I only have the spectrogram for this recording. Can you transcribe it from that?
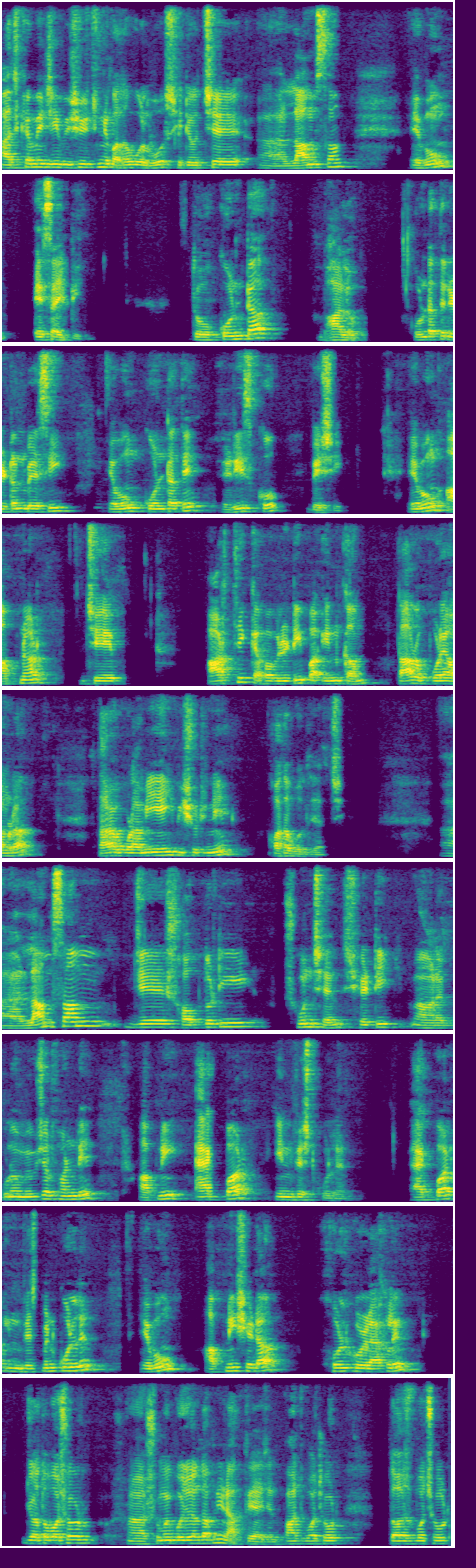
আজকে আমি যে বিষয়টি নিয়ে কথা বলব সেটি হচ্ছে লামসাম এবং এসআইপি। তো কোনটা ভালো? কোনটাতে রিটার্ন বেশি এবং কোনটাতে রিস্কও বেশি? এবং আপনার যে আর্থিক ক্যাপাবিলিটি বা ইনকাম তার উপরে আমরা, তার উপর আমি এই বিষয়টি নিয়ে কথা বলতে যাচ্ছি। লামসাম যে শব্দটি শুনছেন, সেটি মানে কোনো মিউচুয়াল ফান্ডে আপনি একবার ইনভেস্ট করলেন। একবার ইনভেস্টমেন্ট করলেন এবং আপনি সেটা হোল্ড করে রাখলেন। যত বছর সময় পর্যন্ত আপনি রাখতে চাইছেন, পাঁচ বছর, দশ বছর,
